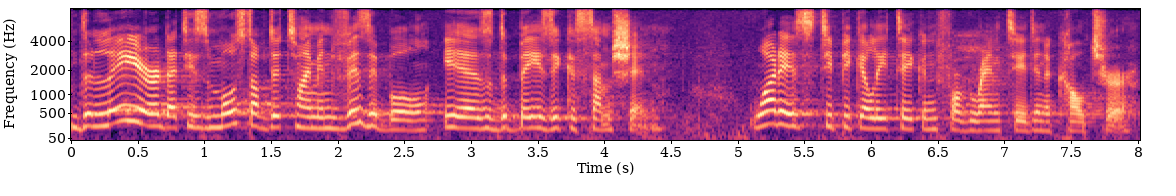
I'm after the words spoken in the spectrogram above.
the layer that is most of the time invisible is the basic assumption. What is typically taken for granted in a culture?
